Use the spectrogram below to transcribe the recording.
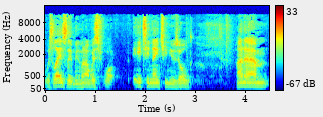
was Leslie when I was what 18, 19 years old, and um,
